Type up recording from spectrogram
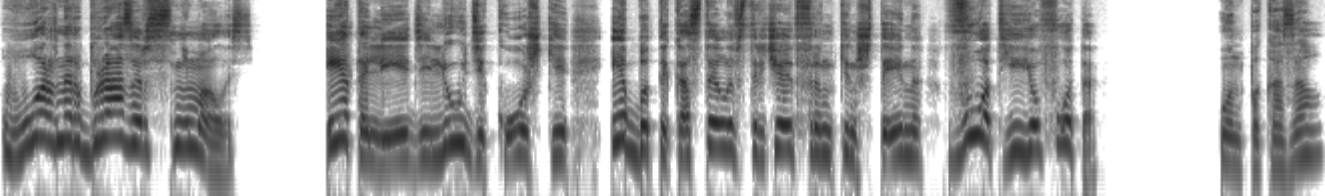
Warner Brothers снималась. Эта леди, люди, кошки, Эббот и Костелло встречают Франкенштейна. Вот ее фото!» Он показал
